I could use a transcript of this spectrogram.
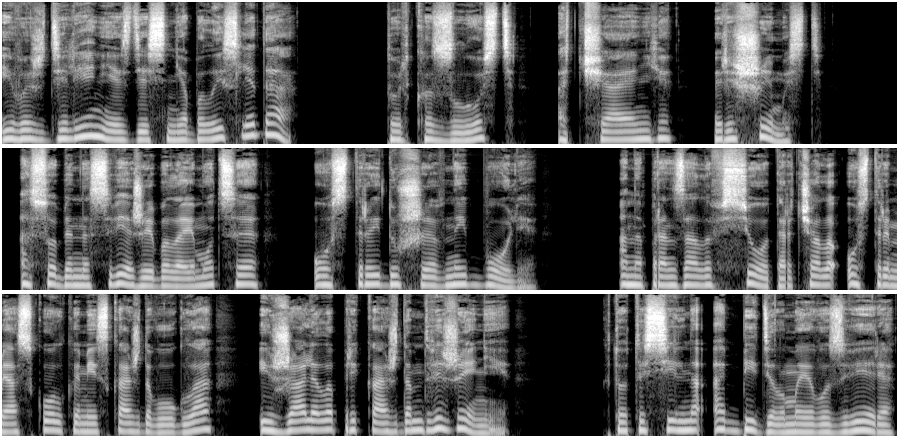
И вожделения здесь не было и следа. Только злость, отчаяние, решимость. Особенно свежей была эмоция острой душевной боли. Она пронзала все, торчала острыми осколками из каждого угла и жалила при каждом движении — кто-то сильно обидел моего зверя,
